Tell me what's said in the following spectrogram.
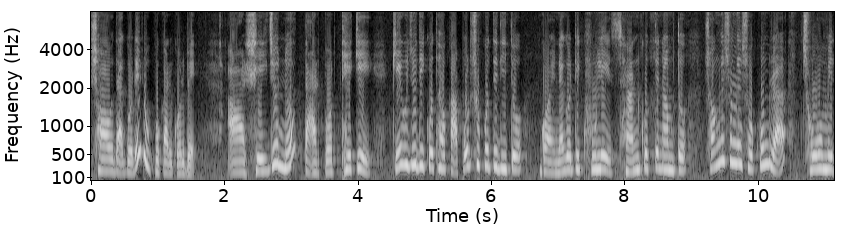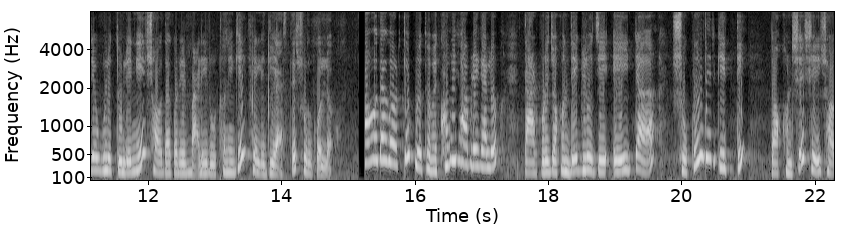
সওদাগরের উপকার করবে। আর সেই জন্য তারপর থেকে কেউ যদি কোথাও কাপড় শুকোতে দিত, গয়নাগটি খুলে স্নান করতে নামতো, সঙ্গে সঙ্গে শকুনরা ছো মেরে ওগুলো তুলে নিয়ে সওদাগরের বাড়ির উঠোনে গিয়ে ফেলে দিয়ে আসতে শুরু করল। সওদাগর তো প্রথমে খুবই ঘাবড়ে গেল। তারপরে যখন দেখল যে এইটা শকুনদের কীর্তি, তখন সে সেই সব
